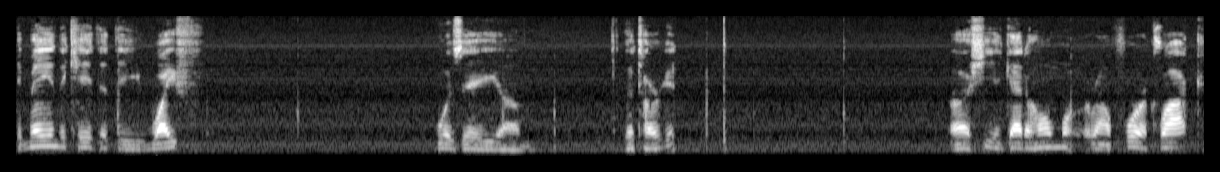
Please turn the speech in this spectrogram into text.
it may indicate that the wife was a um, the target. Uh, she had got home around four o'clock,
